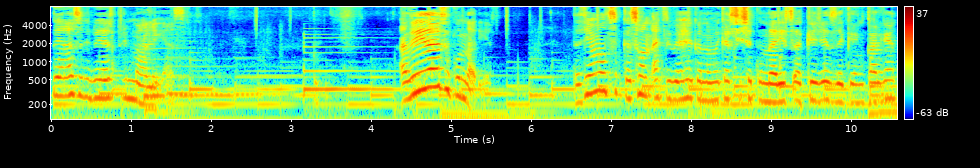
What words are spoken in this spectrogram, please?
de las actividades primarias. Actividades secundarias. Decimos que son actividades económicas y secundarias aquellas de que encargan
